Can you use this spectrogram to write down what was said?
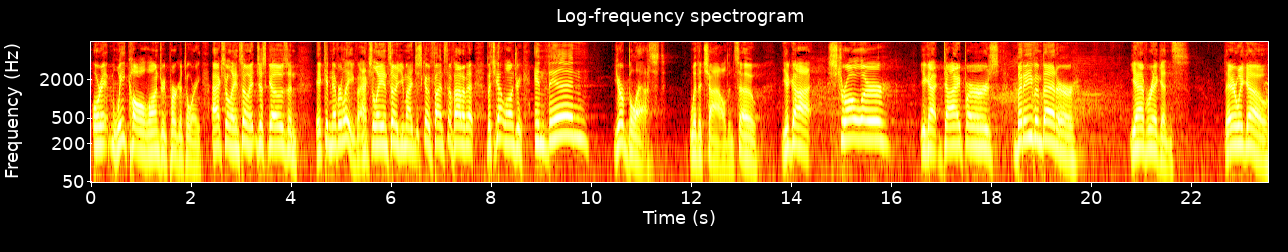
or it, we call laundry purgatory, actually. And so it just goes and it can never leave, actually. And so you might just go find stuff out of it, but you got laundry. And then you're blessed with a child. And so you got stroller, you got diapers, but even better, you have Riggins. There we go.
